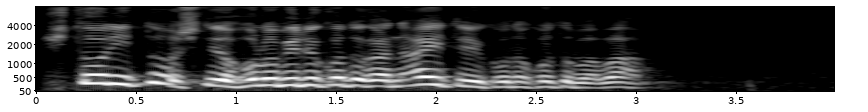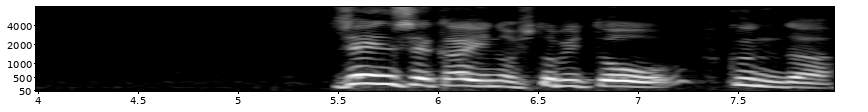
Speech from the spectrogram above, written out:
一人として滅びることがないというこの言葉は全世界の人々を含んだ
